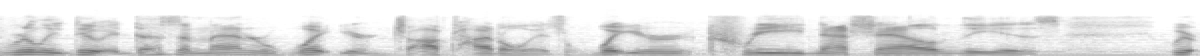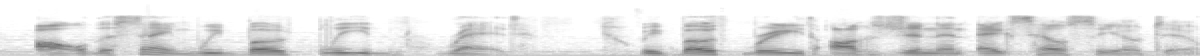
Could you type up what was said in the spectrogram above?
really do. It doesn't matter what your job title is, what your creed, nationality is. We're all the same. We both bleed red. We both breathe oxygen and exhale CO2.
